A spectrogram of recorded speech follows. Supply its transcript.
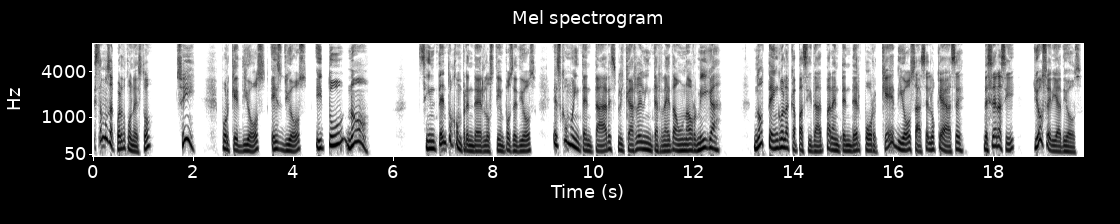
¿Estamos de acuerdo con esto? Sí, porque Dios es Dios y tú no. Si intento comprender los tiempos de Dios, es como intentar explicarle el Internet a una hormiga. No tengo la capacidad para entender por qué Dios hace lo que hace. De ser así, yo sería Dios.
